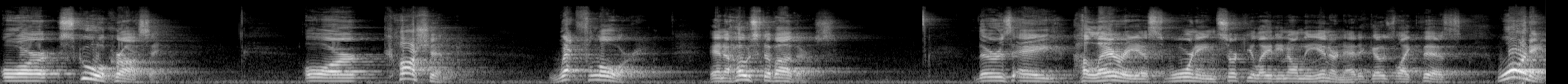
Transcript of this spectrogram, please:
or school crossing, or caution, wet floor, and a host of others. There's a hilarious warning circulating on the internet. It goes like this Warning!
